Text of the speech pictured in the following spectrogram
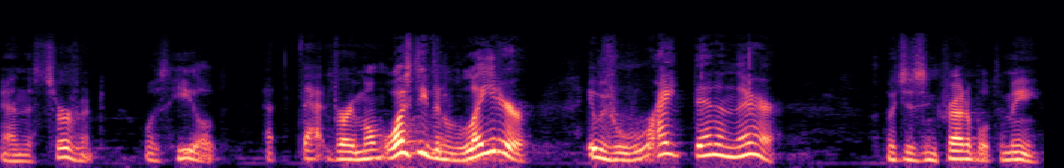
And the servant was healed at that very moment. It wasn't even later. It was right then and there, which is incredible to me.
